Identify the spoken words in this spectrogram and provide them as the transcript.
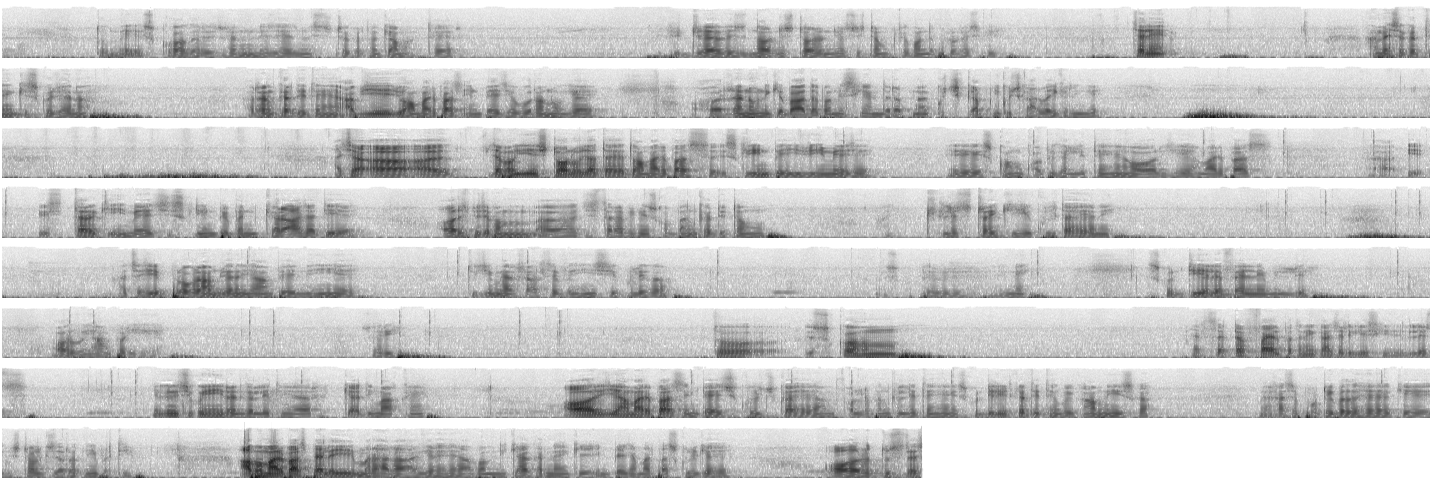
तो मैं इसको अगर रन एडमिनिस्ट्रेटर करता हूँ, क्या माँगता है drive is not install in your system click on the progress भी चलें हम ऐसा करते हैं कि इसको जो है ना रन कर देते हैं। अब ये जो हमारे पास इन पेज है वो रन हो गया है। और रन होने के बाद अब हम इसके अंदर अपना कुछ अपनी कुछ कार्रवाई करेंगे। अच्छा आ, आ, जब हम ये इंस्टॉल हो जाता है तो हमारे पास स्क्रीन पे ये जो इमेज है इसको हम कॉपी कर लेते हैं। और ये हमारे पास आ, इस तरह की इमेज स्क्रीन पे बन कर आ जाती है। और इस पर जब हम जिस तरह भी मैं इसको बंद कर देता हूँ लेट्स ट्राई कि ये खुलता है या नहीं। अच्छा ये प्रोग्राम जो है ना, यहाँ पे नहीं है तो ये मेरे ख्याल से वहीं से खुलेगा। इसको फिर नहीं। इसको डी एल एफ़ एल नहीं मिल रही, और वो यहाँ पर ही है। सॉरी तो इसको हम यार सेटअप फ़ाइल पता नहीं कहाँ चलेगी इसकी। लेट्स लेकिन इसी को यहीं रन कर लेते हैं यार। क्या दिमाग है। और ये हमारे पास इन पेज खुल चुका है। हम फोल्डर बंद कर लेते हैं। इसको डिलीट कर देते हैं। कोई काम नहीं इसका। मेरे ख्याल से पोर्टेबल है कि इंस्टॉल की ज़रूरत नहीं पड़ती। अब हमारे पास पहले ये मरहला आ गया है, अब हमने क्या करना है कि इन पेज हमारे पास खुल गया है और दूसरे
